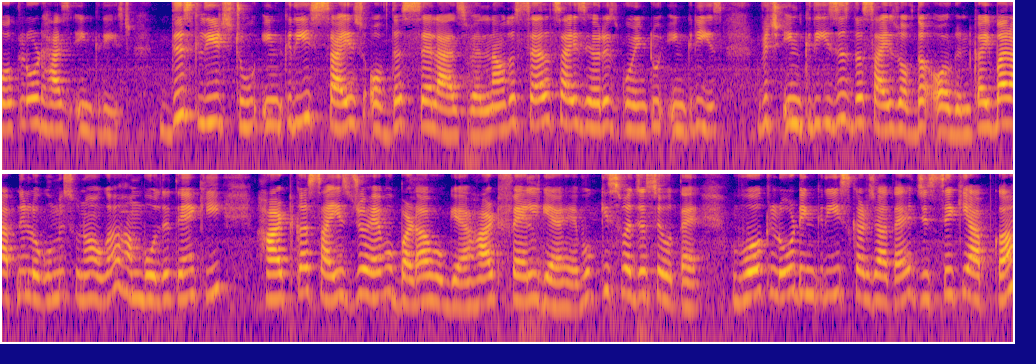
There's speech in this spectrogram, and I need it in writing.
workload has increased this leads to increased size of the cell as well now the cell size here is going to increase which increases the size of the organ कई बार आपने लोगों में सुना होगा हम बोल देते हैं कि हार्ट का साइज़ जो है वो बड़ा हो गया हार्ट फैल गया है वो किस वजह से होता है वर्कलोड इंक्रीज़ कर जाता है जिससे कि आपका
